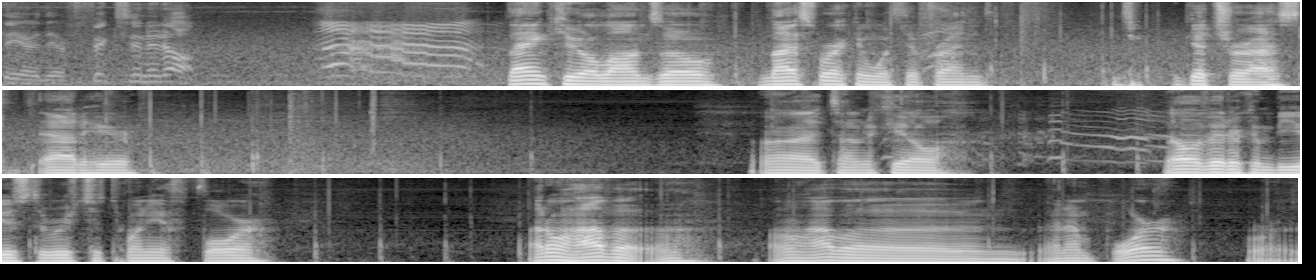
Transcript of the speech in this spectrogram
there. They're fixing it up. Thank you, Alonzo. Nice working with you, friend. Get your ass out of here. Alright, time to kill. The elevator can be used to reach the 20th floor. I don't have a... I don't have a... an M4? Or...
